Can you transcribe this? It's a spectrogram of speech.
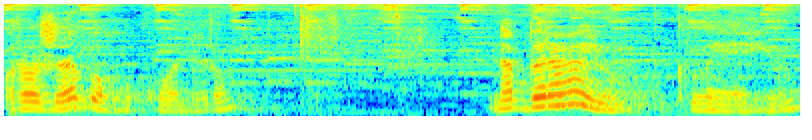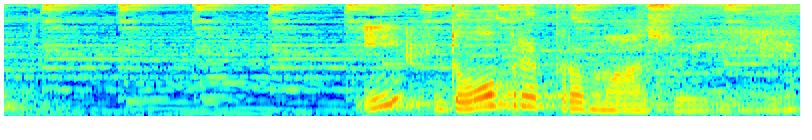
рожевого кольору. Набираю клею і добре промазую її.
